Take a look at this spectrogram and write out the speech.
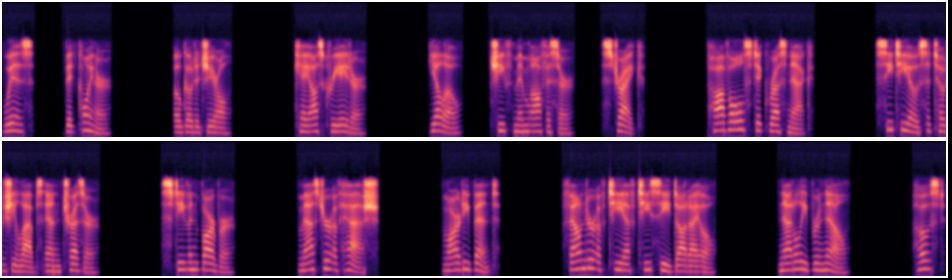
Wiz, Bitcoiner. Ogotajirl. Chaos creator. Yellow, Chief MIM Officer, Strike. Pavol Stick Rusnak. CTO Satoshi Labs and Trezor. Stephen Barbour. Master of Hash. Marty Bent. Founder of TFTC.io. Natalie Brunell. Host,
